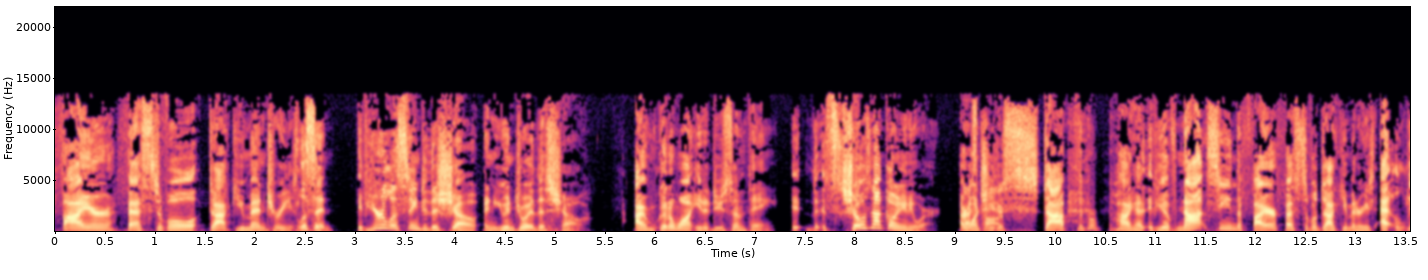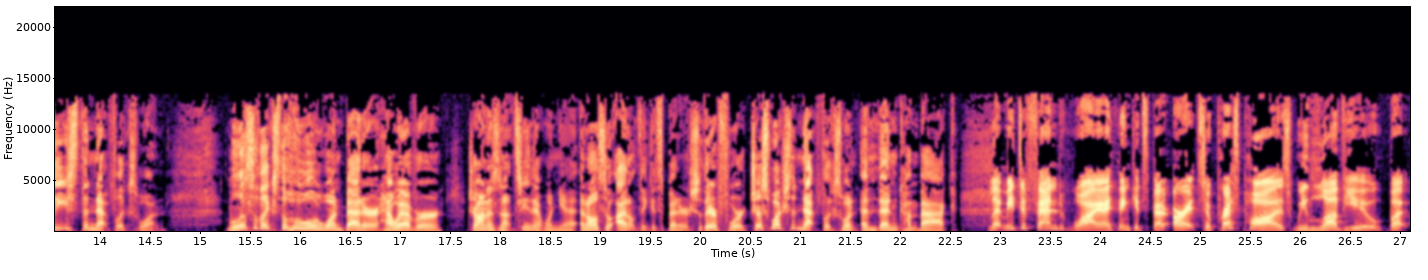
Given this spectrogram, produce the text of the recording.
Fyre Festival documentaries. Listen, if you're listening to this show and you enjoy this show, I'm going to want you to do something. It, the show's not going anywhere. I Press want you to stop the podcast. If you have not seen the Fyre Festival documentaries, at least the Netflix one. Melissa likes the Hulu one better. However, John has not seen that one yet. And also, I don't think it's better. So therefore, just watch the Netflix one and then come back. Let me defend why I think it's better. All right, so press pause. We love you, but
